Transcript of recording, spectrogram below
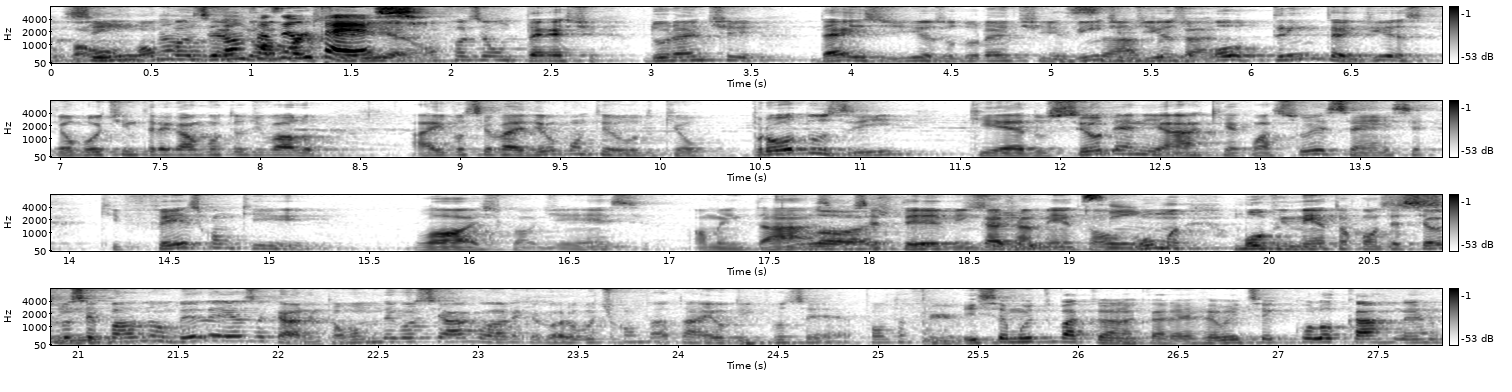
Vamos, sim. vamos fazer Vamos aqui fazer uma um parceria. teste. Vamos fazer um teste durante 10 dias, ou durante 20 Exato, dias, cara. ou 30 dias, eu vou te entregar um conteúdo de valor. Aí você vai ver o conteúdo que eu produzi, que é do seu DNA, que é com a sua essência, que fez com que, lógico, a audiência aumentasse, Lógico, você teve engajamento, Sim. algum movimento aconteceu, Sim. e você fala, não, beleza, cara, então vamos negociar agora, que agora eu vou te contratar. Eu vi que você é ponta firme. Isso é muito bacana, cara. É realmente você colocar né,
